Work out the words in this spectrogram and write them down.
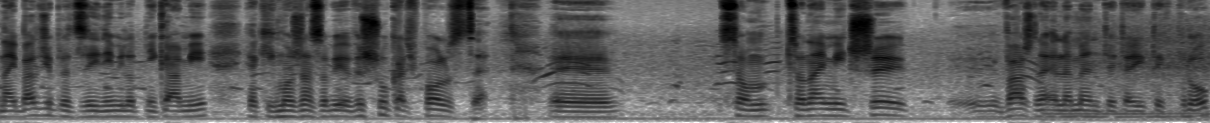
najbardziej precyzyjnymi lotnikami, jakich można sobie wyszukać w Polsce. Są co najmniej trzy ważne elementy tej, tych prób.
